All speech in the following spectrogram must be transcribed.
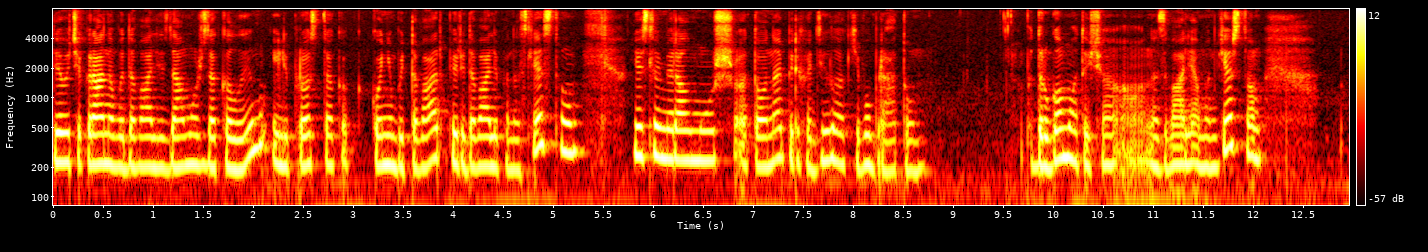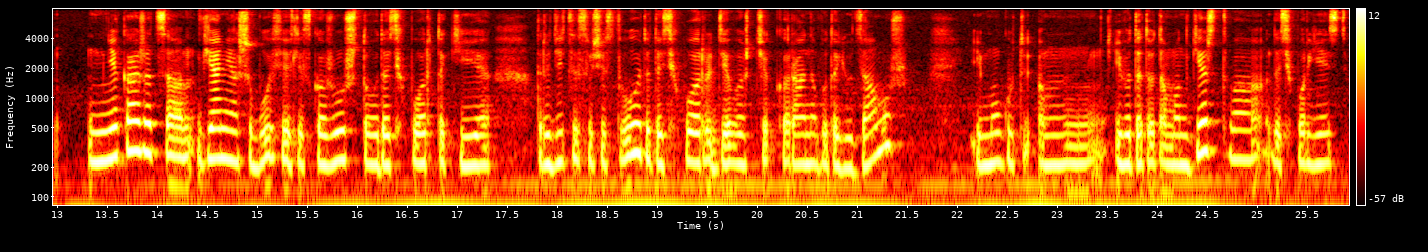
Девочек рано выдавали замуж за колым или просто как какой-нибудь товар передавали по наследству. Если умирал муж, то она переходила к его брату. По-другому это еще а, называли амангерством. Мне кажется, я не ошибусь, если скажу, что до сих пор такие традиции существуют, и до сих пор девочек рано выдают замуж, и могут, и вот это вот амангерство до сих пор есть.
